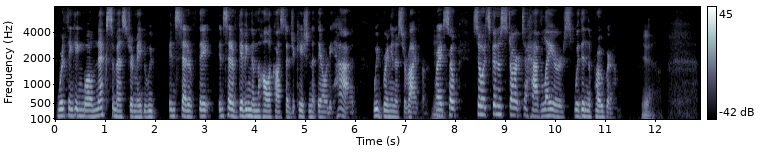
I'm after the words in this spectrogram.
we're thinking, well, next semester maybe we instead of they instead of giving them the Holocaust education that they already had, we bring in a survivor, Mm. right? So so it's going to start to have layers within the program. Yeah.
